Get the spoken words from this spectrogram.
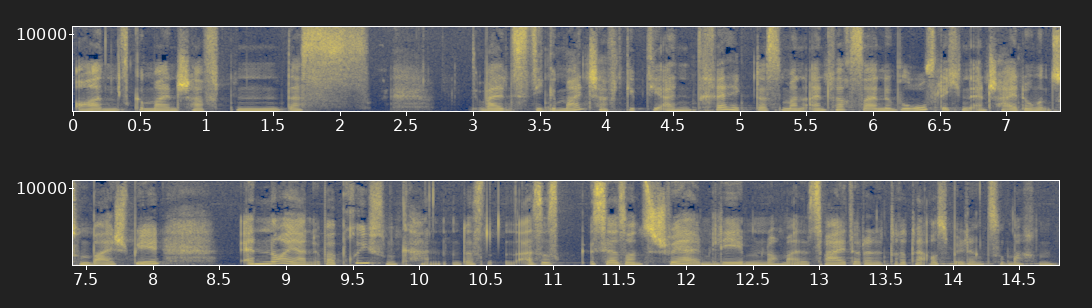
Ordensgemeinschaften, dass, weil es die Gemeinschaft gibt, die einen trägt, dass man einfach seine beruflichen Entscheidungen zum Beispiel erneuern, überprüfen kann. Und das, also es ist ja sonst schwer im Leben, nochmal eine zweite oder eine dritte Ausbildung zu machen.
